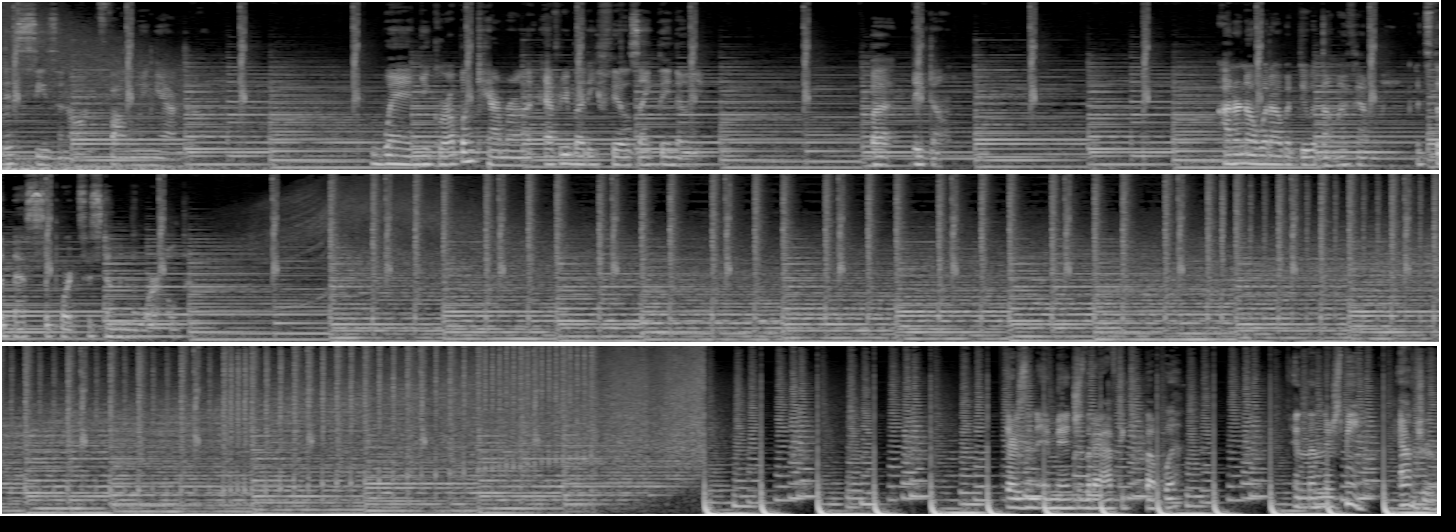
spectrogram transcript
this season on following Andrew. When you grow up on camera, everybody feels like they know you, but they don't. I don't know what I would do without my family. It's the best support system in the world. There's an image that I have to keep up with. And then there's me, Andrew.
